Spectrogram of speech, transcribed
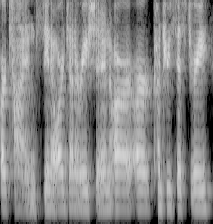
our times you know our generation our, our country's history.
